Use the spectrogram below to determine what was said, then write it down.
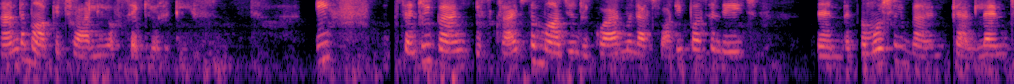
and the market value of securities. If central bank prescribes the margin requirement as 40 percentage, then the commercial bank can lend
